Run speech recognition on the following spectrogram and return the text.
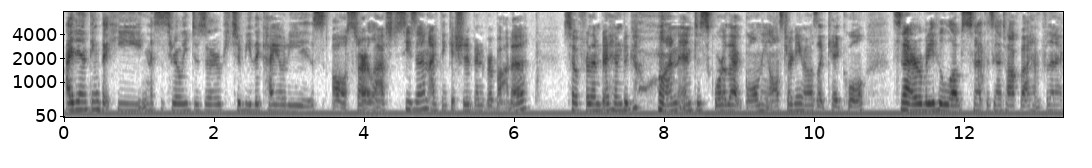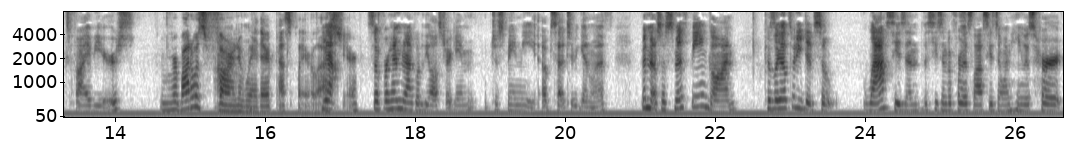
I didn't think that he necessarily deserved to be the Coyotes All Star last season. I think it should have been Vrbata. So for them to him to go on and to score that goal in the All Star game, I was like, okay, cool. So now everybody who loves Smith is going to talk about him for the next five years. Vrbata was far and Um, away their best player last year. So for him to not go to the All Star game just made me upset to begin with. But no, so Smith being gone, because like that's what he did. So last season, the season before this last season, when he was hurt,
